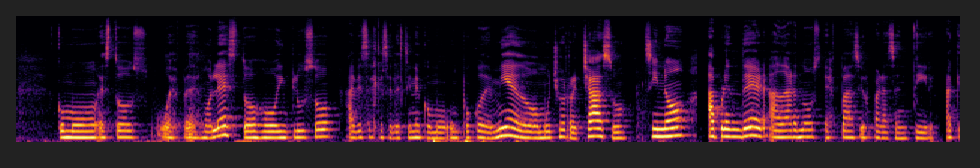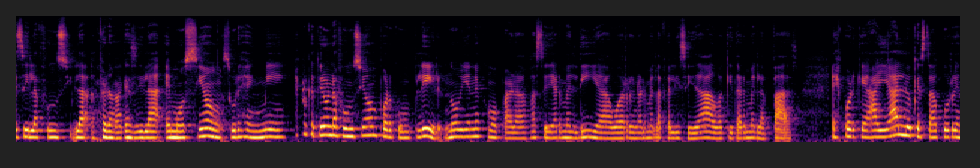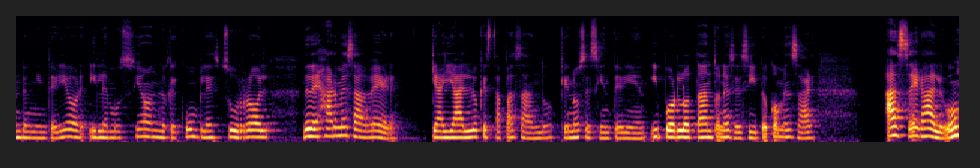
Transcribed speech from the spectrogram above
como estos huéspedes molestos o incluso hay veces que se les tiene como un poco de miedo o mucho rechazo sino aprender a darnos espacios para sentir, a que si la, perdón, a que si la emoción surge en mí, es porque tiene una función por cumplir, no viene como para fastidiarme el día o arruinarme la felicidad o a quitarme la paz. Es porque hay algo que está ocurriendo en mi interior y la emoción lo que cumple es su rol de dejarme saber que hay algo que está pasando que no se siente bien y por lo tanto necesito comenzar a hacer algo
